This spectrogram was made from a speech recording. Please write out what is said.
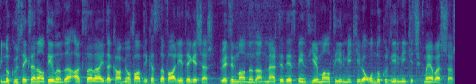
1986 yılında Aksaray'da kamyon fabrikası da faaliyete geçer. Üretim bandından Mercedes-Benz 2622 ve 1922 çıkmaya başlar.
